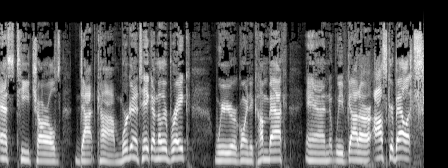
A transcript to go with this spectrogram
stcharles.com. We're going to take another break. We're going to come back, and we've got our Oscar ballots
